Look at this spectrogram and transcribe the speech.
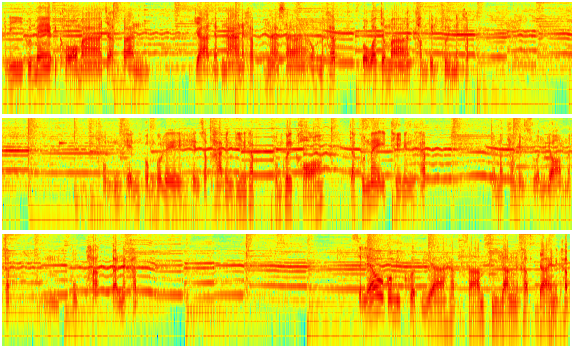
อันนี้คุณแม่ไปขอมาจากบ้าน ญาติแบบน้านะครับน้าสาวนะครับ บอกว่าจะมาทำเป็นฟืนนะครับ ผมเห็นผมก็เลยเห็นสภาพอย่างดีนะครับ ผมก็เลยขอจากคุณแม่อีกทีหนึ่งนะครับ จะมาทำเป็นสวนหย่อมนะครับปลูกผักกันนะครับ เสร็จแล้วก็มีขวดเบียร์ครับสามสี่ลังนะครับได้นะครับ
